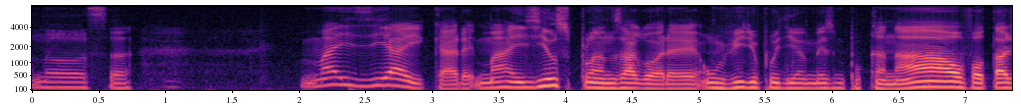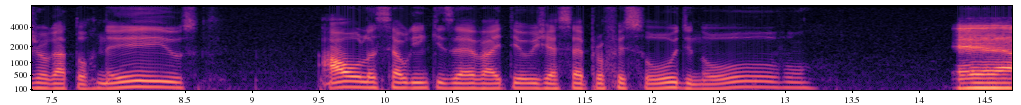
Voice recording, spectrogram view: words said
Nossa. Mas e aí, cara? Mas e os planos agora? É um vídeo por dia mesmo pro canal? Voltar a jogar torneios? Aula, se alguém quiser, vai ter o Gessé professor de novo? É,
